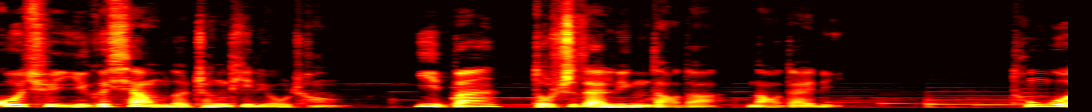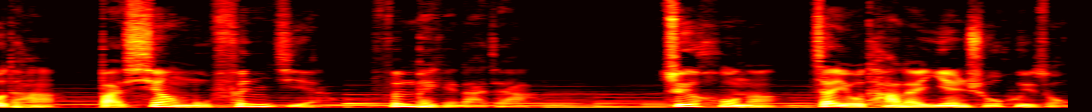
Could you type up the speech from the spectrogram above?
过去一个项目的整体流程，一般都是在领导的脑袋里。通过它把项目分解分配给大家，最后呢再由他来验收汇总。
